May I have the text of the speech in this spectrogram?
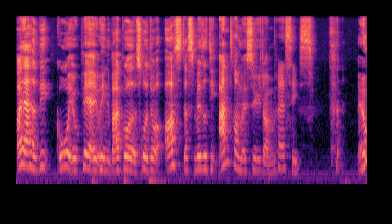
Og her havde vi gode europæere jo egentlig bare gået og troet, det var os, der smittede de andre med sygdommen. Præcis. Øv,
